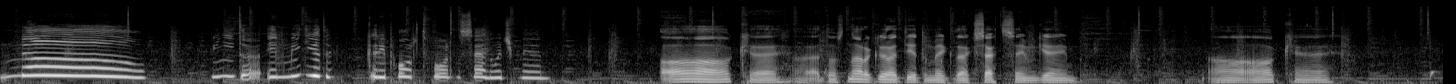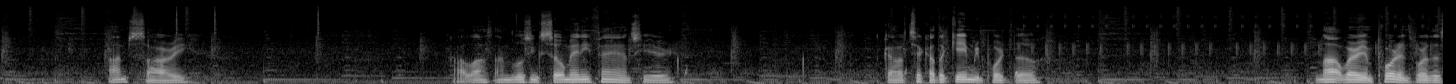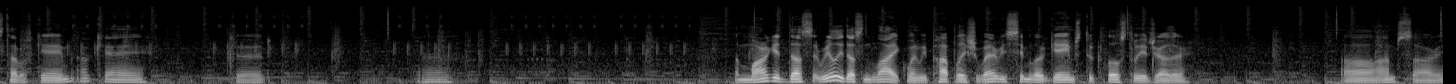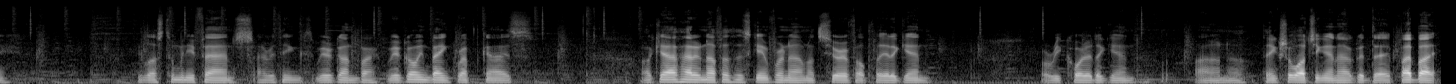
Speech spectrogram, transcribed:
No! We need an immediate report for the sandwich man. Oh, okay. Uh, that's not a good idea to make the exact same game. Oh, okay. I'm sorry. I lost. I'm losing so many fans here. Gotta check out the game report though. Not very important for this type of game. Okay. Good. Uh. The market does really doesn't like when we publish very similar games too close to each other. Oh, I'm sorry. Lost too many fans. Everything we're gone back. We're going bankrupt, guys. Okay, I've had enough of this game for now. I'm not sure if I'll play it again or record it again. I don't know. Thanks for watching and have a good day. Bye bye.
